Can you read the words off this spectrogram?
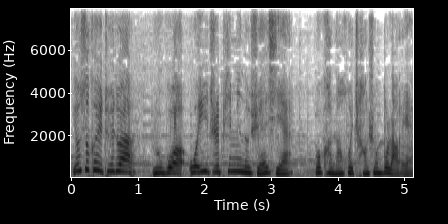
由此可以推断，如果我一直拼命的学习，我可能会长生不老耶。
